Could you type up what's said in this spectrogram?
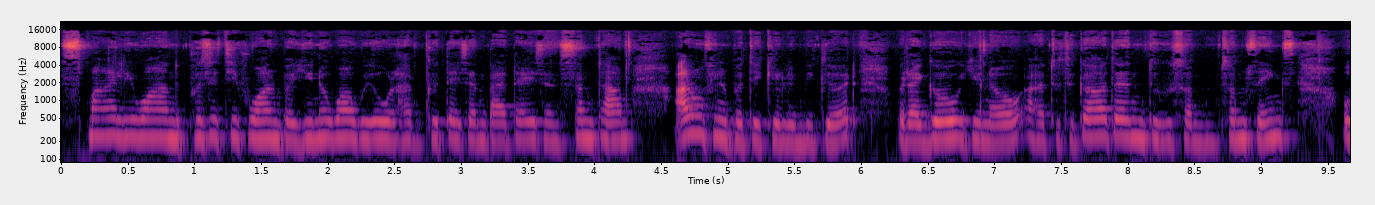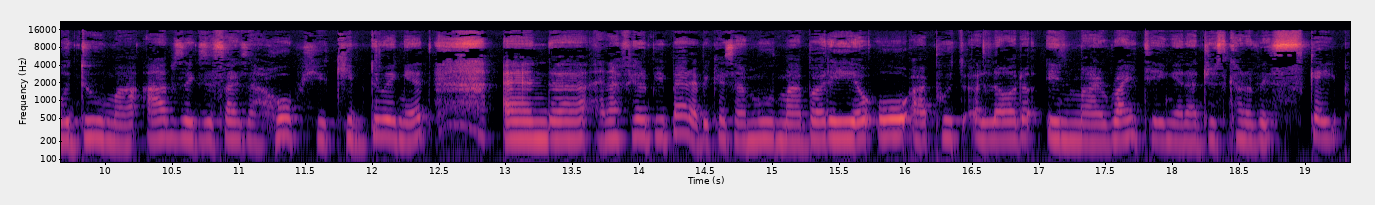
smiley one, the positive one, but you know what? We all have good days and bad days, and sometimes I don't feel particularly good, but I go, you know, uh, to the garden, do some, some things, or do my abs exercise. I hope you keep doing it, and, uh, and I feel a bit better because I move my body, or I put a lot in my writing, and I just kind of escape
